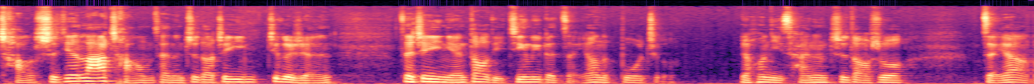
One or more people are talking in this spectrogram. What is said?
长时间拉长，我们才能知道这一这个人在这一年到底经历了怎样的波折，然后你才能知道说怎样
